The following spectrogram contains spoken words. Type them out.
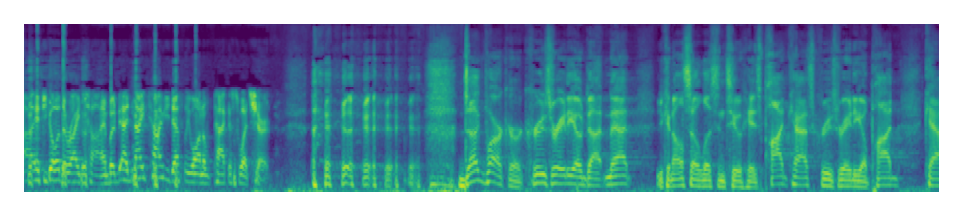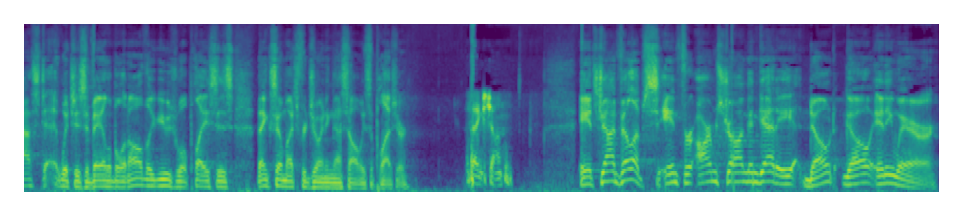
uh, if you go at the right time, but at nighttime you definitely want to pack a sweatshirt. Doug Parker, cruiseradio.net. You can also listen to his podcast, Cruise Radio Podcast, which is available in all the usual places. Thanks so much for joining us. Always a pleasure. Thanks, John. It's John Phillips in for Armstrong and Getty. Don't go anywhere.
